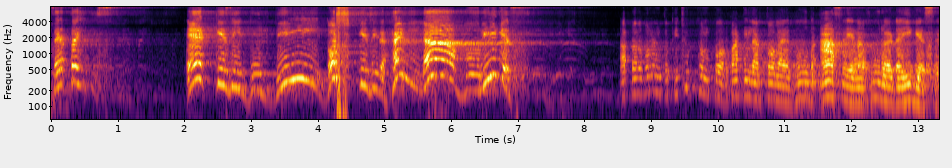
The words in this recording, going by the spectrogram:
সেতাই দিছে। কেজি দুধ দি দশ কেজির হাইলা বড়ি গেছে। আপনারা বলেন তো, কিছুক্ষণ পর পাতিলার তলায় দুধ আছে না পুরাটাই গেছে?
